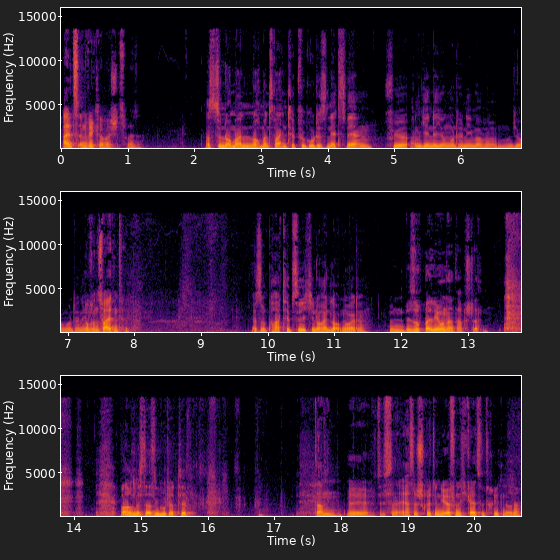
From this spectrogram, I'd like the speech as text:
Als Entwickler beispielsweise. Hast du nochmal noch mal einen zweiten Tipp für gutes Netzwerken für angehende junge Unternehmerinnen und junge Unternehmer? Noch einen zweiten Tipp. Ja, so ein paar Tipps will ich hier noch entlocken heute. Einen Besuch bei Leonhard abstatten. Warum ist das ein guter Tipp? Dann äh, das ist der erste Schritt in die Öffentlichkeit zu treten, oder?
